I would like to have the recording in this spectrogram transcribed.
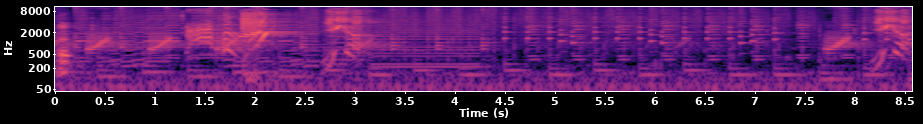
Uh. Yeah.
